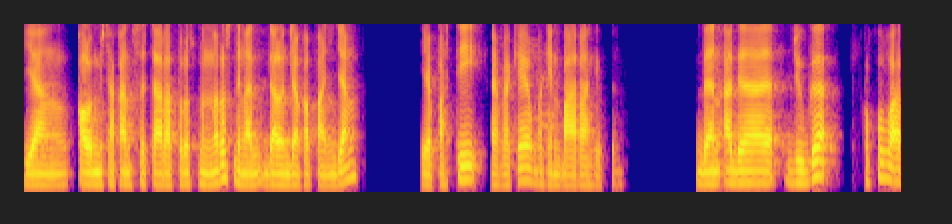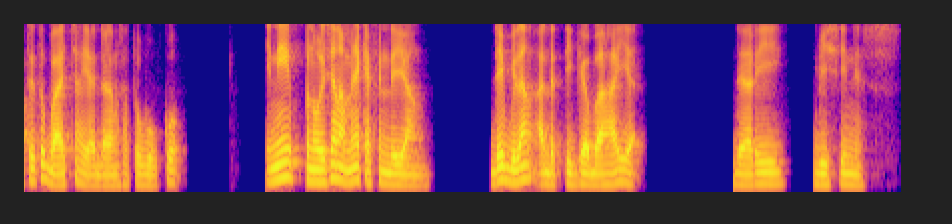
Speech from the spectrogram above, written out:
Yang kalau misalkan secara terus-menerus dengan dalam jangka panjang ya pasti efeknya Iya. makin parah gitu. Dan ada juga Koko waktu itu baca ya dalam satu buku Ini penulisnya namanya Kevin DeYoung. Dia bilang ada tiga bahaya dari bisnis.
